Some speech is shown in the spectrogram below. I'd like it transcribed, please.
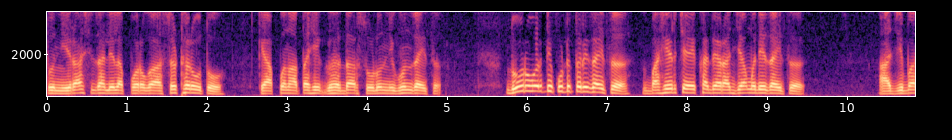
तो निराश झालेला पोरगा असं ठरवतो की आपण आता हे घरदार सोडून निघून जायचं. दूरवरती कुठंतरी जायचं बाहेरच्या एखाद्या राज्यामध्ये जायचं. अजिबात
